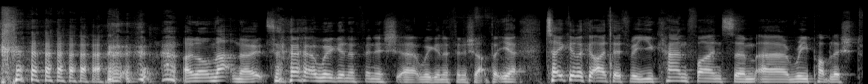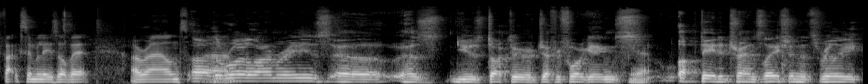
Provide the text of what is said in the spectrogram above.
and on that note, we're going to finish. Uh, we're going to finish up. But yeah, take a look at I-33. You can find some uh, republished facsimiles of it around. Uh, the Um, Royal Armouries uh, has used Dr. Jeffrey Forgeng's Yeah. updated translation. It's really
